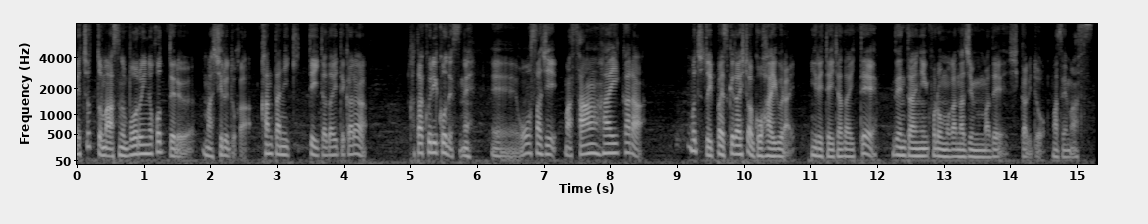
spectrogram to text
でちょっとまあそのボウルに残ってる、まあ、汁とか簡単に切っていただいてから、片栗粉ですね、えー、大さじ、まあ、3杯からもうちょっといっぱいつけたい人は5杯ぐらい入れていただいて、全体に衣が馴染むまでしっかりと混ぜます。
